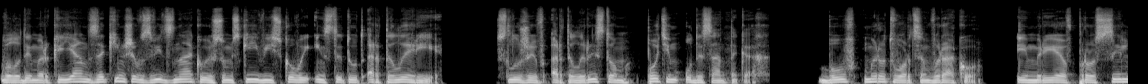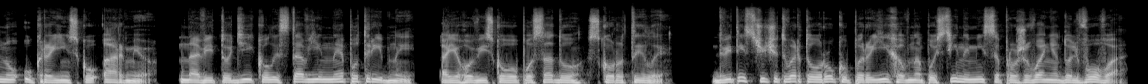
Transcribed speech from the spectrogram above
Володимир Киян закінчив з відзнакою Сумський військовий інститут артилерії, служив артилеристом, потім у десантниках, був миротворцем в Іраку і мріяв про сильну українську армію, навіть тоді, коли став їй непотрібний, а його військову посаду скоротили. 2004 року переїхав на постійне місце проживання до Львова,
